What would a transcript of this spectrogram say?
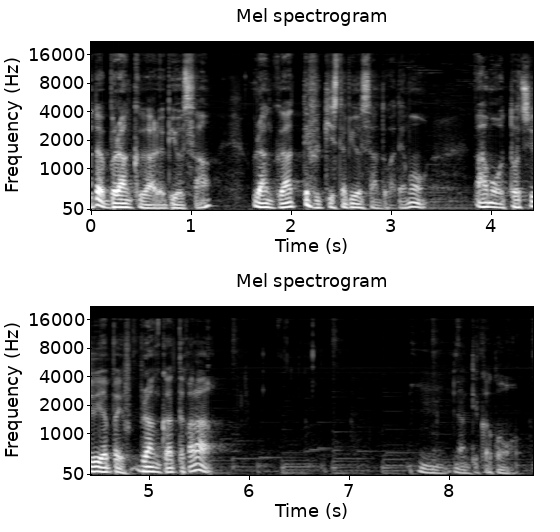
えばブランクがある美容師さんブランクがあって復帰した美容師さんとかでもあもう途中やっぱりブランクあったからうんなんていうかこう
